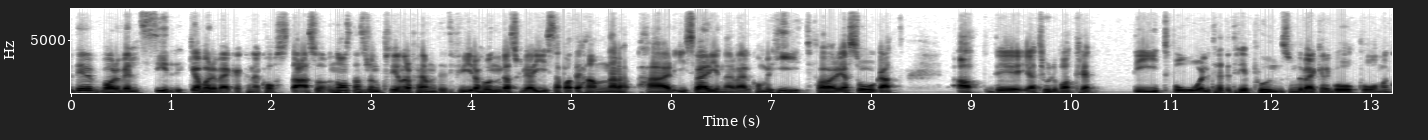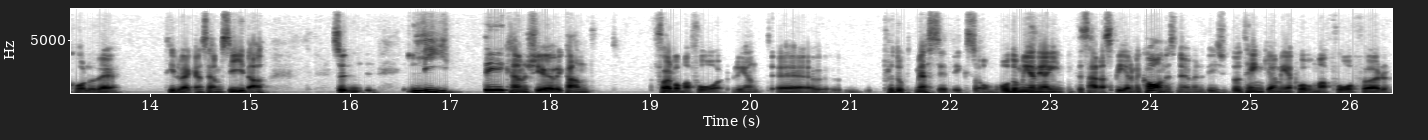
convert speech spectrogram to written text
det var väl cirka vad det verkar kunna kosta. Alltså någonstans runt 350 till 400 skulle jag gissa på att det hamnar här i Sverige när det väl kommer hit. För jag såg att, att det, jag tror det var 30, 32 eller 33 pund som det verkar gå på om man kollar det tillverkarens hemsida. Så lite kanske i överkant för vad man får rent eh, produktmässigt liksom. Och då menar jag inte så här spelmekaniskt nödvändigtvis. Då tänker jag mer på vad man får för,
